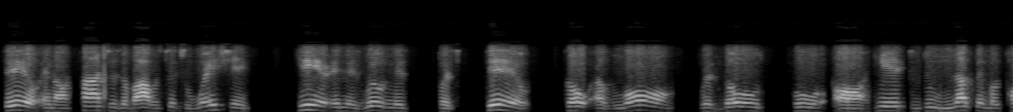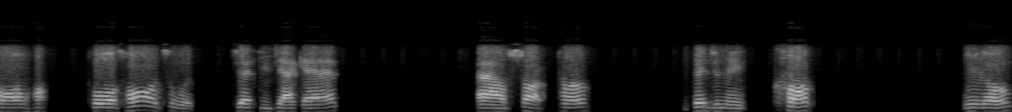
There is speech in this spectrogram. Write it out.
still and are conscious of our situation here in this wilderness, but still go along with those who are here to do nothing but cause, harm to us. Jesse Jackass, Al Sharp Tongue, Benjamin Crump, you know,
